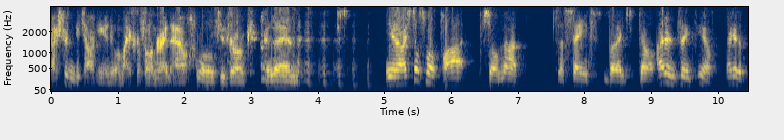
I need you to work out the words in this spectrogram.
I shouldn't be talking into a microphone right now. I'm a little too drunk. And then, you know, I still smoke pot, so I'm not a saint, but I don't. I didn't think, you know, I got a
